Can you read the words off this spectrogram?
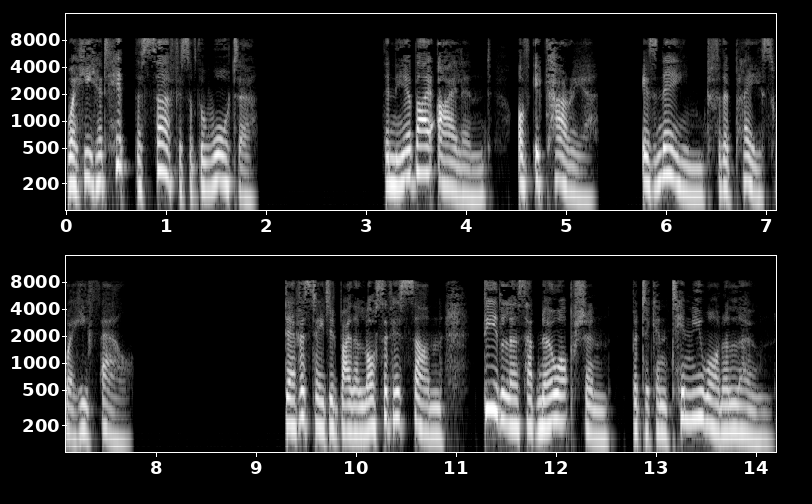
where he had hit the surface of the water the nearby island of Icaria, is named for the place where he fell. Devastated by the loss of his son, Daedalus had no option but to continue on alone.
